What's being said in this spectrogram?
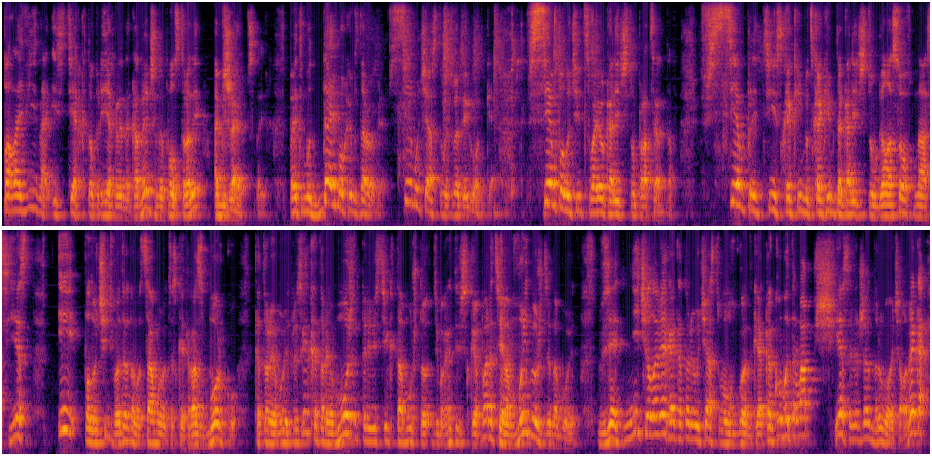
половина из тех, кто приехали на конвеншн, и полстраны обижаются на них. Поэтому дай бог им здоровья. Всем участвовать в этой гонке. Всем получить свое количество процентов. Всем прийти с каким-то каким количеством голосов на съезд и получить вот эту вот самую, так сказать, разборку, которая будет происходить, которая может привести к тому, что демократическая партия вынуждена будет взять не человека, который участвовал в гонке, а какого-то вообще совершенно другого человека,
